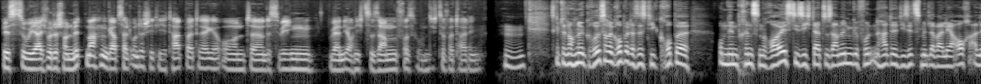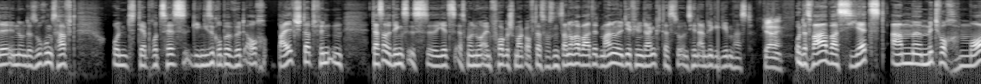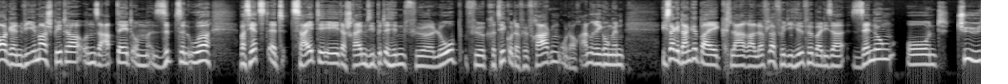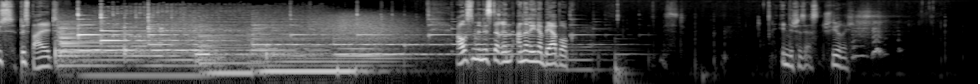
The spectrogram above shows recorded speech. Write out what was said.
bis zu, ja, ich würde schon mitmachen, gab es halt unterschiedliche Tatbeiträge und äh, deswegen werden die auch nicht zusammen versuchen, sich zu verteidigen. Hm. Es gibt ja noch eine größere Gruppe, das ist die Gruppe um den Prinzen Reuß, die sich da zusammengefunden hatte. Die sitzen mittlerweile ja auch alle in Untersuchungshaft und der Prozess gegen diese Gruppe wird auch bald stattfinden. Das allerdings ist äh, jetzt erstmal nur ein Vorgeschmack auf das, was uns dann noch erwartet. Manuel, dir vielen Dank, dass du uns hier einen Einblick gegeben hast. Gerne. Und das war was jetzt am Mittwochmorgen. Wie immer später unser Update um 17 Uhr. Was jetzt at zeit.de, da schreiben Sie bitte hin für Lob, für Kritik oder für Fragen oder auch Anregungen. Ich sage danke bei Clara Löffler für die Hilfe bei dieser Sendung und tschüss, bis bald. Außenministerin Annalena Baerbock. Indisches Essen, schwierig.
